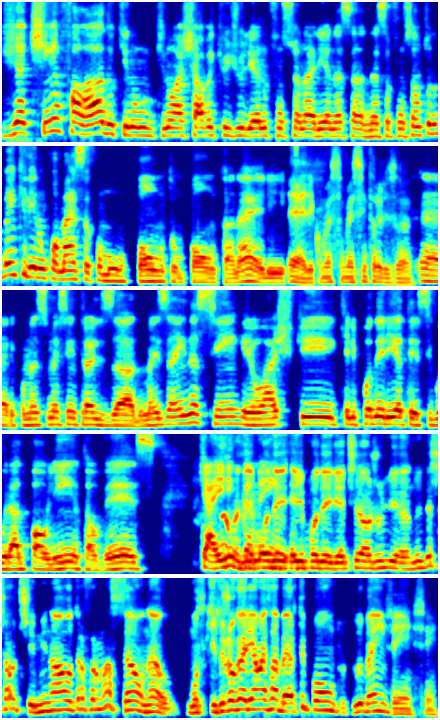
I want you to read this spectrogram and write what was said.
Já tinha falado que não que não achava que o Juliano funcionaria nessa nessa função. Tudo bem que ele não começa como um ponta, um ponta, né? Ele É, ele começa mais centralizado. É, ele começa mais centralizado, mas ainda assim, eu acho que que ele poderia ter segurado Paulinho, talvez. Que aí não, também... ele, poder, ele, poderia tirar o Juliano e deixar o time na outra formação, né? O Mosquito jogaria mais aberto e ponto, tudo bem. Sim, sim.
